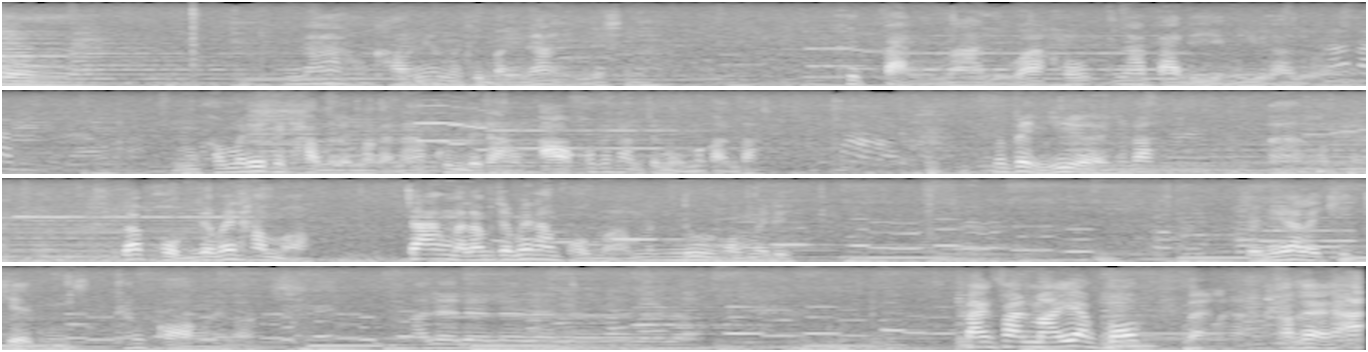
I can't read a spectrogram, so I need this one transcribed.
เออหน้าของเขาเนี่ยมันคือใบหน้าอย่างนี้ใช่ไหมคือแต่งมาหรือว่าเขาหน้าตาดีอย่างนี้อยู่แล้วหรือหว่าน้าตาดีอยู่แล้วค่ะเขาไม่ได้ไปทำอะไรมากับหน้าคุณไปทำเอาเขาไปทำจมูกมาก่อนปะเปล่ามันเป็นอย่างนี้เลยใช่ปะอ่าโอเคแล้วผมจะไม่ทำเหรอจ้างมาแล้วมันจะไม่ทำผมเหรอมันดูผมไปดิเดี๋ยวนี้อะไรขี้เกียจทั้งกองเลยวะเอาเร็วเร็วเร็วเร็วเร็วเร็วเร็วแปรงฟันมาอย่างป๊บแบ่งแล้วฮะโอเค อ่า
